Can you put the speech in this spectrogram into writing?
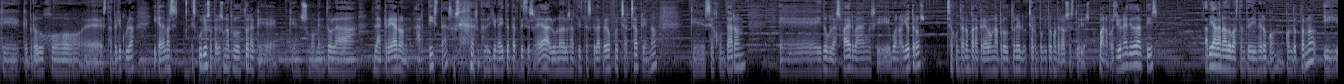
que, que produjo eh, esta película y que además es curioso, pero es una productora que, que en su momento la, la crearon artistas, o sea, lo de United Artists es real, uno de los artistas que la creó fue Charles Chaplin, ¿no? Que se juntaron, eh, y Douglas Fairbanks y, bueno, y otros, se juntaron para crear una productora y luchar un poquito contra los estudios. Bueno, pues United Artists había ganado bastante dinero con, con Doctor No y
